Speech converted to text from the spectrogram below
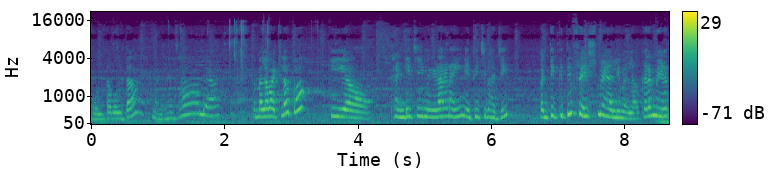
बोलता बोलता माझ्या झाल्या. तर मला वाटलं होतं की थंडीची मिळणार नाही मेथीची भाजी. पण ती किती फ्रेश मिळाली मला. कारण मिळत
